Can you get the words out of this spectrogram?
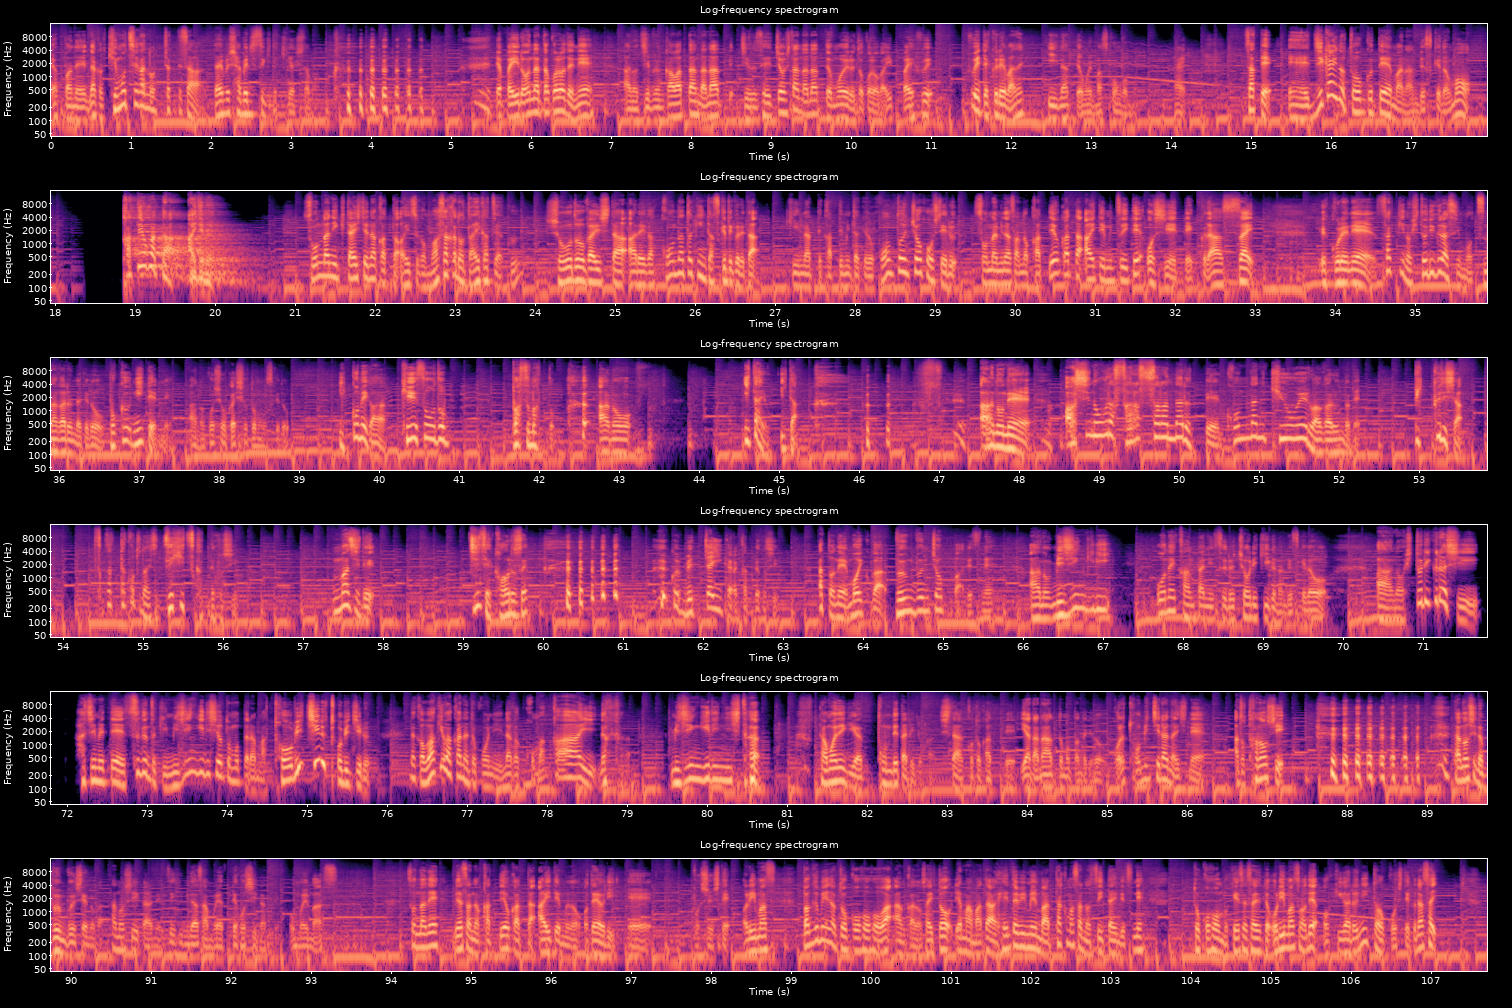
やっぱね、なんか気持ちが乗っちゃってさ、だいぶ喋りすぎた気がしたもん。やっぱいろんなところでねあの自分変わったんだなって自分成長したんだなって思えるところがいっぱい増え増えてくればねいいなって思います今後も。はい。さて、えー次回のトークテーマなんですけども買ってよかったアイテム。そんなに期待してなかったあいつがまさかの大活躍。衝動買いしたあれがこんな時に助けてくれた。気になって買ってみたけど本当に重宝している。そんな皆さんの買ってよかったアイテムについて教えてください。えこれねさっきの一人暮らしにもつながるんだけど僕2点ねあのご紹介しようと思うんですけど1個目が珪藻土バスマット。あの板よ板。あのね足の裏サラッサラになるってこんなに QOL 上がるんだね。びっくりした。使ったことない人ぜひ使ってほしい。マジで人生変わるぜ。これめっちゃいいから買ってほしい。あとねもう一個がブンブンチョッパーですね。あのみじん切りをね簡単にする調理器具なんですけどあの一人暮らし始めてすぐの時みじん切りしようと思ったらまあ飛び散る飛び散る。なんかわけわかんないとこになんか細かいなんかみじん切りにした 玉ねぎが飛んでたりとかしたことがあって嫌だなと思ったんだけどこれ飛び散らないしね。あと楽しい。楽しいのブンブンしてるのが楽しいからねぜひ皆さんもやってほしいなって思います。そんなね皆さんの買ってよかったアイテムのお便り、えー募集しております。番組への投稿方法はアンカーのサイトリャマまたはヘンタビメンバーたくまさんのツイッターにですね投稿フォーム掲載されておりますのでお気軽に投稿してください。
